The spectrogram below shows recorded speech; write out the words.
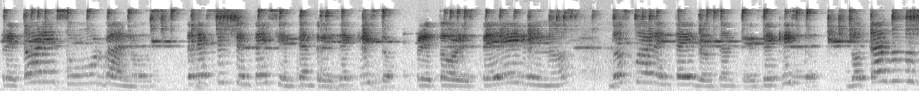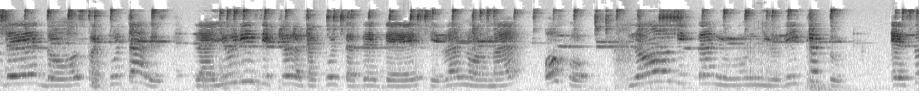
pretores urbanos, 367 a.C., pretores peregrinos, 242 a.C., dotados de dos facultades, la jurisdicción, la facultad de decir la norma, ojo, no dictan un judicatur, eso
